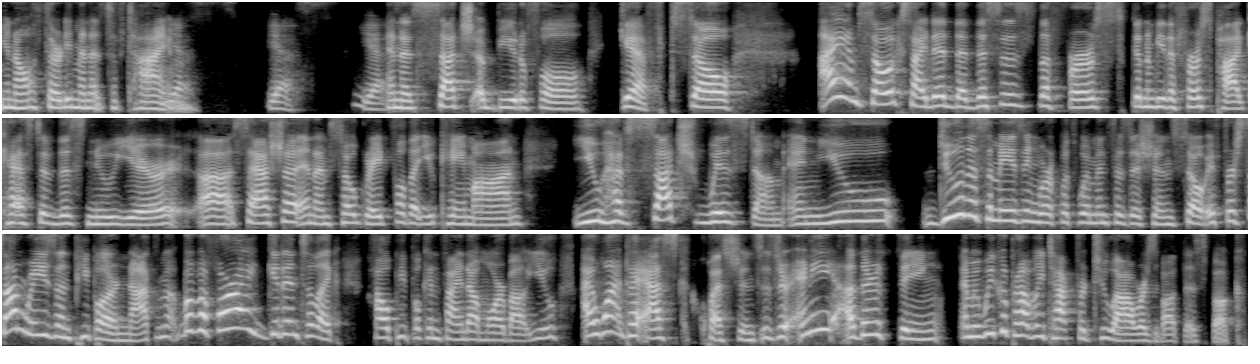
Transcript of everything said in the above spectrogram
you know, 30 minutes of time. Yes. Yes. Yes. And it's such a beautiful gift. So I am so excited that this is the first, going to be the first podcast of this new year, uh, Sasha. And I'm so grateful that you came on. You have such wisdom and you do this amazing work with women physicians. So if for some reason people are not familiar, but before I get into like how people can find out more about you, I want to ask questions. Is there any other thing? I mean, we could probably talk for two hours about this book,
